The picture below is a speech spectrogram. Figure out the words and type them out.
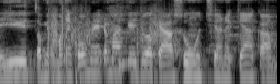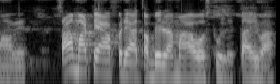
એ તમે મને કોમેન્ટમાં કહેજો કે આ શું છે અને ક્યાં કામ આવે. શા માટે આપણે આ તબેલામાં આ વસ્તુ લેતા આવ્યા?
